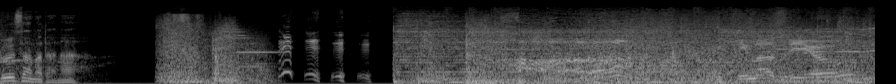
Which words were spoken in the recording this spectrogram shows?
無様だな。行きますよ。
